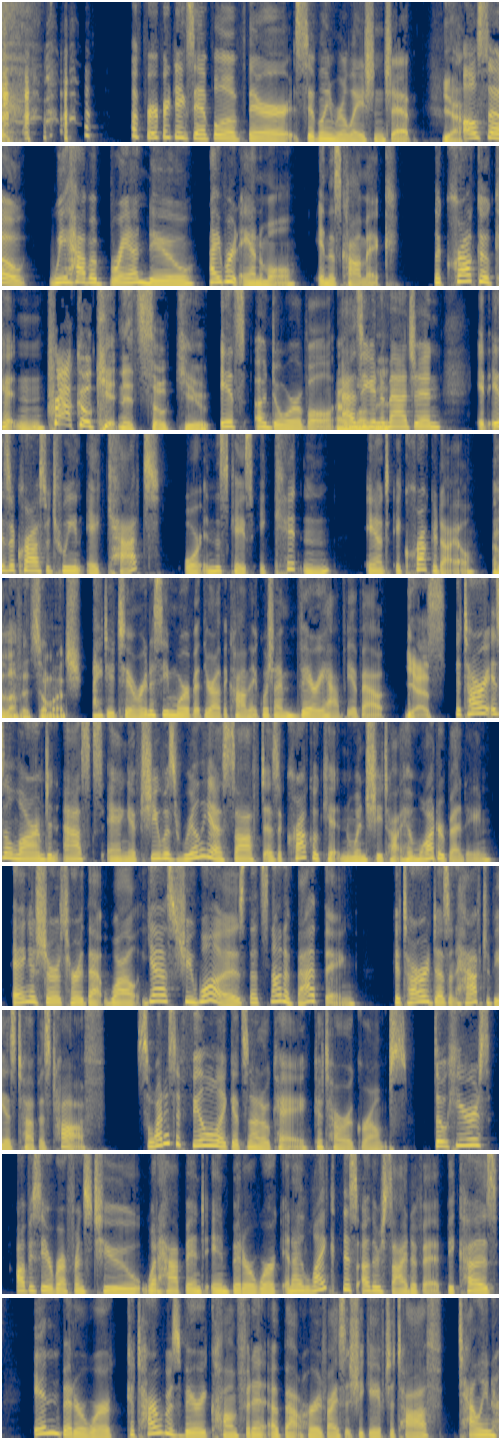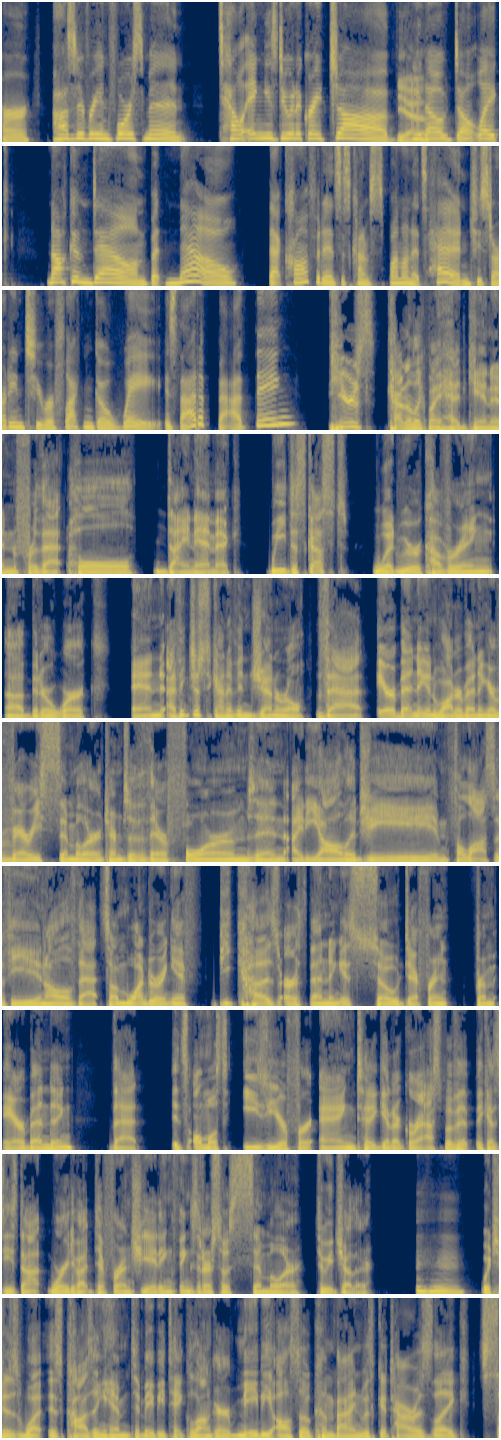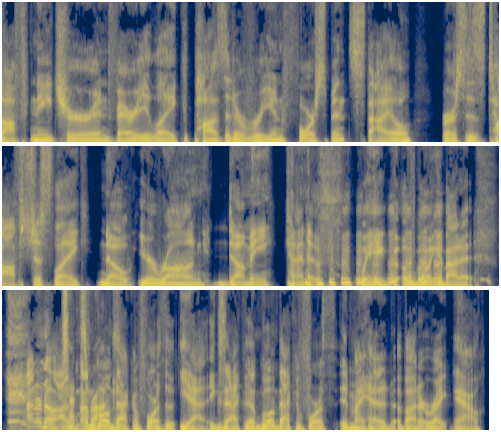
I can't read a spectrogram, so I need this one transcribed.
a perfect example of their sibling relationship. Yeah. Also, we have a brand new hybrid animal in this comic the Croco kitten. Croco kitten, it's so cute. It's adorable. I As you can it. imagine, it is a cross between a cat, or in this case, a kitten, and a crocodile. I love it so much. I do too. We're going to see more of it throughout the comic, which I'm very happy about. Yes. Katara is alarmed and asks Aang if she was really as soft as a croco kitten when she taught him waterbending. Aang assures her that while, yes, she was, that's not a bad thing. Katara doesn't have to be as tough as Toph. So why does it feel like it's not okay? Katara grumps. So here's obviously a reference to what happened in Bitter Work. And I like this other side of it because in Bitter Work, Katara was very confident about her advice that she gave to Toph, telling her positive reinforcement, tell Aang he's doing a great job. Yeah. You know, don't like knock him down. But now that confidence is kind of spun on its head and she's starting to reflect and go, wait, is that a bad thing? Here's kind of like my head headcanon for that whole dynamic. We discussed when we were covering uh, bitter work. And I think just kind of in general, that airbending and waterbending are very similar in terms of their forms and ideology and philosophy and all of that. So I'm wondering if because earthbending is so different from airbending, that it's almost easier for Aang to get a grasp of it because he's not worried about differentiating things that are so similar to each other, hmm which is what is causing him to maybe take longer. Maybe also combined with Katara's like soft nature and very like positive reinforcement style versus Toph's just like, no, you're wrong, dummy kind of way of going about it. I don't know. I'm, I'm going back and forth. Yeah, exactly. I'm going back and forth in my head about it right now.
